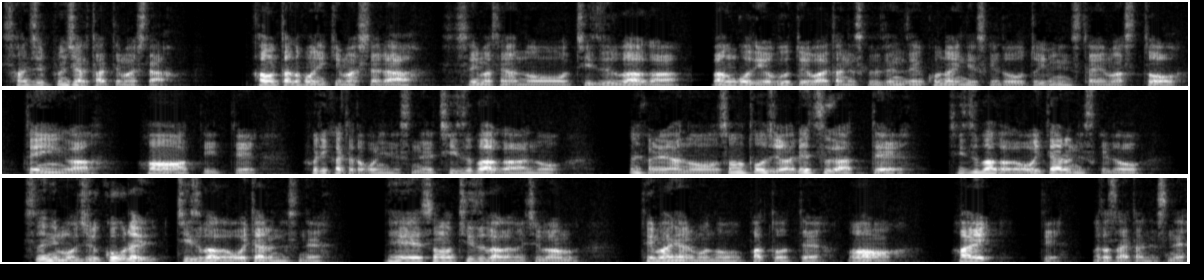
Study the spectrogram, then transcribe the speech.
30分近く経ってました。カウンターの方に行きましたら、すいません、あの、チーズバーガー、番号で呼ぶと言われたんですけど、全然来ないんですけど、というふうに伝えますと、店員が、はーって言って、振り返ったところにですね、チーズバーガーの、何かね、あの、その当時は列があって、チーズバーガーが置いてあるんですけど、すでにもう10個ぐらいチーズバーガーが置いてあるんですね。で、そのチーズバーガーの一番手前にあるものをパッと取って、ああ、はい、って渡されたんですね。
